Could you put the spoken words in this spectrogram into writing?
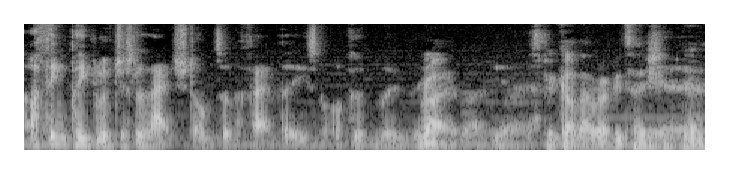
I think people have just latched onto the fact that it's not a good movie. Right, right, right. It's got that reputation. Yeah. Yeah.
